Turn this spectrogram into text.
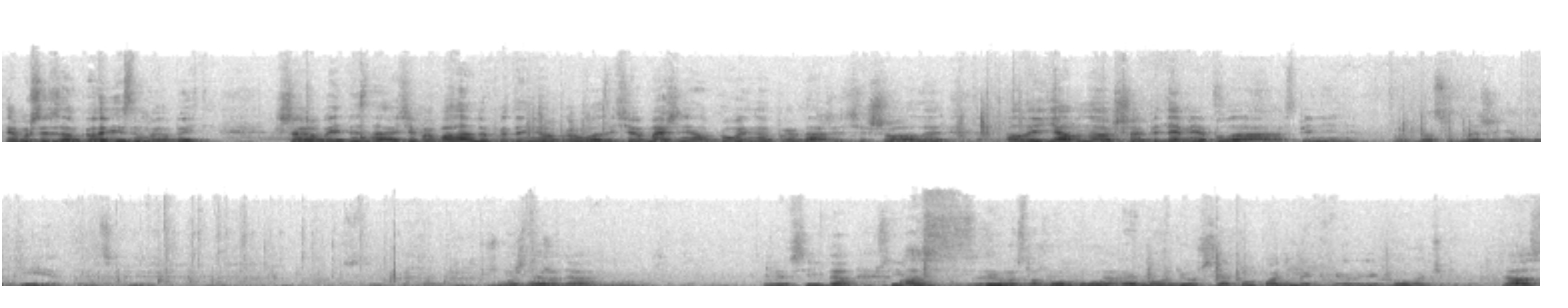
треба щось з алкоголізмом робити. Що робити, не знаю, чи пропаганду проти нього проводити, чи обмеження алкогольного продажу, чи що, але, але явно, що епідемія була сп'яніння. Ну, У нас обмеження в діє, в принципі. Можливо, так. Да. Але всі, Да. всі А з- пиво, слабоалкоголка, Да. молодь, вся компанія, як, як болванчики. Да, а з,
